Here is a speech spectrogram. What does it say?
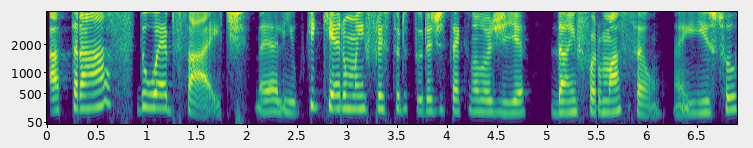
atrás do website, né? Ali, o que, que era uma infraestrutura de tecnologia da informação. Né? E isso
